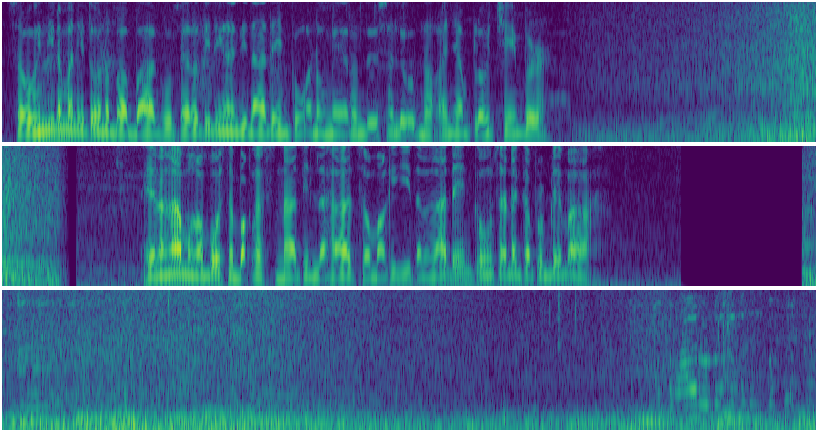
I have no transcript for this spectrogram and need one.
So hindi naman ito nababago pero titingnan din natin kung anong meron doon sa loob ng kanyang flow chamber. Ayan na nga mga boss, nabaklas na natin lahat. So makikita na natin kung saan nagka-problema. Isang araw lang naman yung basta yun.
